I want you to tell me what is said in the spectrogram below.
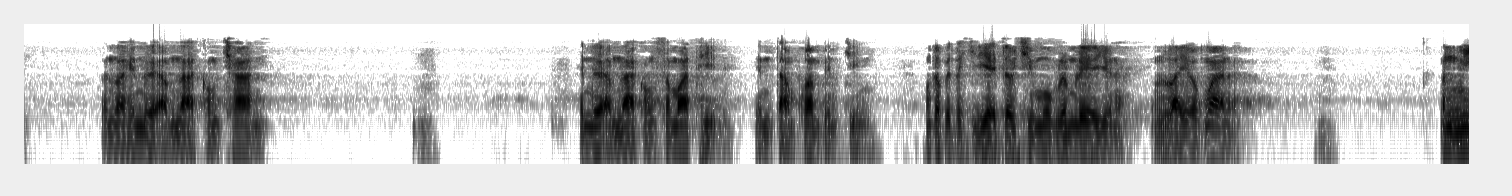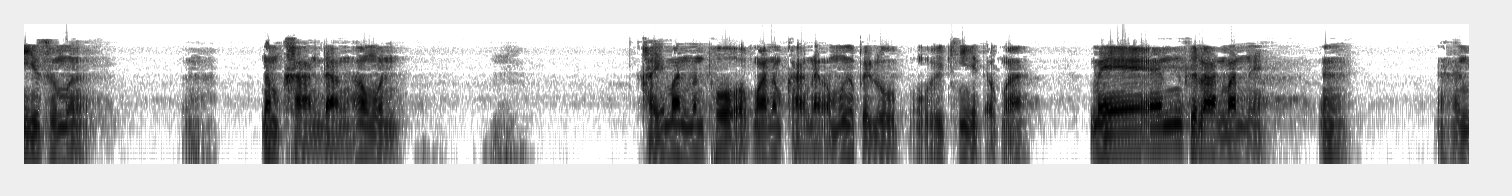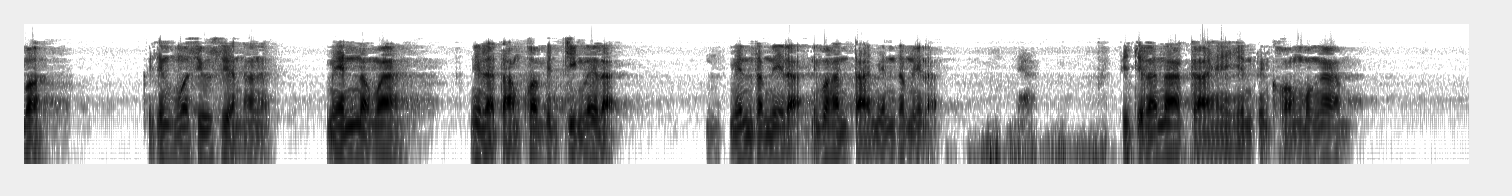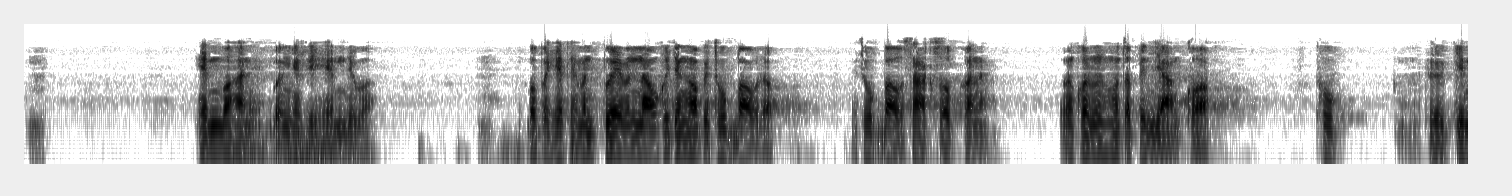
มันว่าเห็นด้วยอำนาจของชาติ เห็นด้วยอำนาจของสมาธิเห็นตามความเป็นจริง มันก็เป็นตะกีเดียเจ้าชิมุกเริ่มเลอยู่นะมันไหลออกมานะมันมีอยู่เสมอน้ำข่างดังเฮ้ามันไขมันมันโผล่ออกมาน้ำข่างดังเอามือไปลูบโอ้ยขีดออกมาแม้นคือล้านมันเนี่ยเห็นบ่คือจังหัวสิวเสียนเท่านั้นเหม็นออกมานี่แหละตามความเป็นจริงเลยล่ะ เหม็นทำนี่แหละนี่ว่านตายเหม็นทำนี่แหละพิจารณากายให้เห็นเป็นของบ่งาม เห็นบ่ฮะนี่เบิ่งยังสิเห็นอยู่บ่บ่ไปเฮ็ดให้มันเปื่อยมันเน่าคือจังเฮาไปทุบเบ้าดอกไปทุบเบ้าซากศพเขานะบางคนมันเขาจะเป็นอย่างกอก ทุบถือกิน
